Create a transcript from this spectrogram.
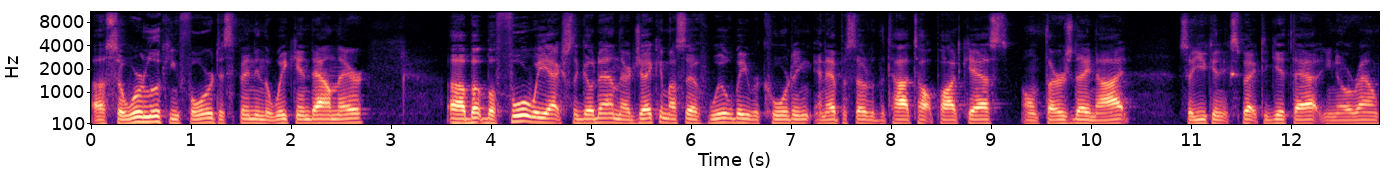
Uh, so we're looking forward to spending the weekend down there. Uh, but before we actually go down there, Jake and myself will be recording an episode of the Tide Talk podcast on Thursday night. So you can expect to get that, you know, around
